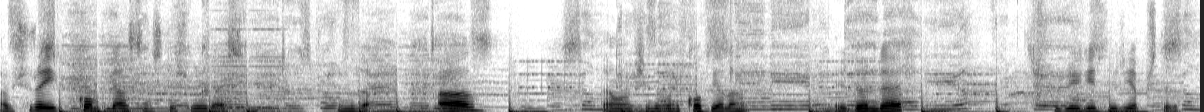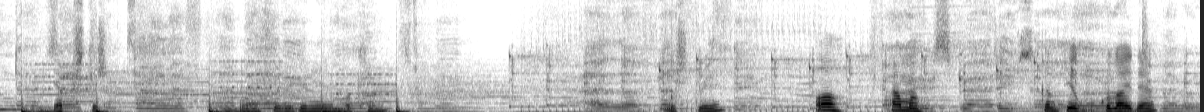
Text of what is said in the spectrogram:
Abi şurayı komple alsın işte şurayı da alsın. Şunu da al. Tamam şimdi bunu kopyala. E, dönder. Şuraya getir yapıştır. Yapıştır. I lift my Tamam şöyle deneyelim bakayım. Geçti. Oh tamam. Sıkıntı yok bu kolaydı. my room.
